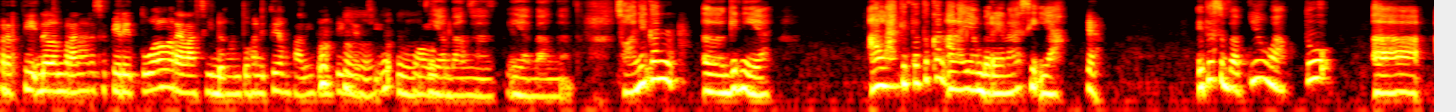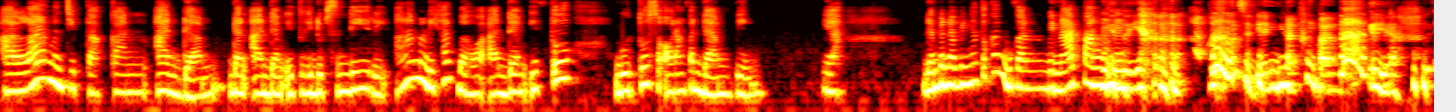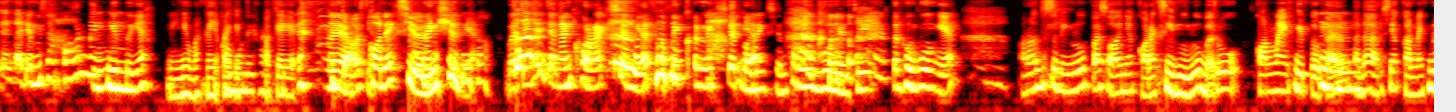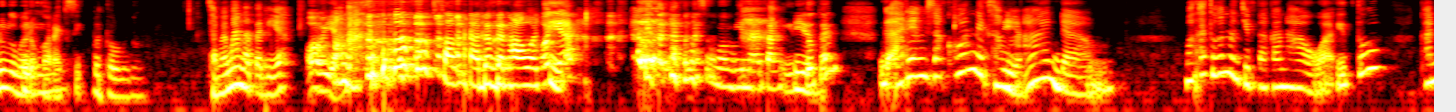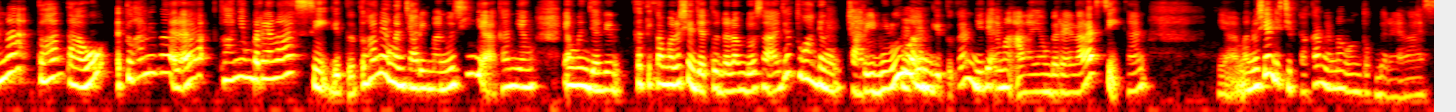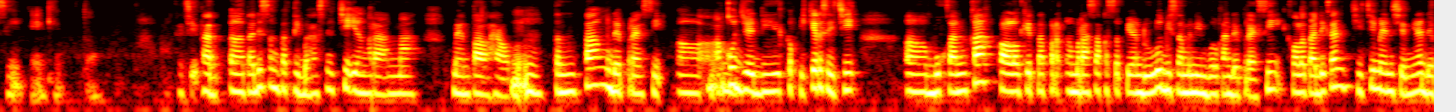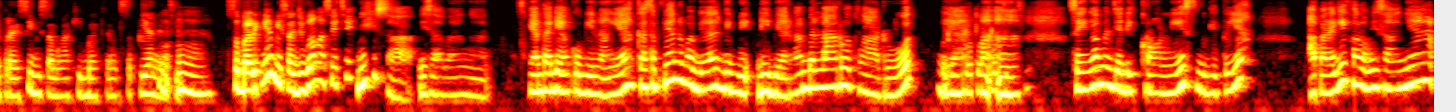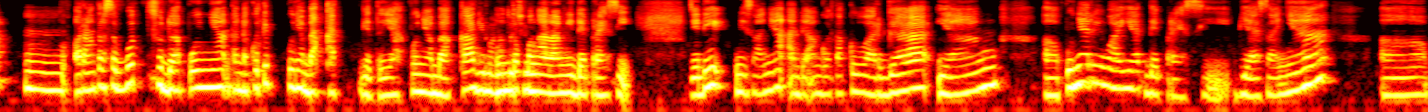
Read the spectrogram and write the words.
Berarti dalam ranah spiritual relasi dengan Tuhan itu yang paling penting ya, Ci. Mm-mm, Walaupun Iya banget, kesepian. iya banget. Soalnya kan eh, gini ya, Allah kita tuh kan Allah yang berelasi ya. Ya. Itu sebabnya waktu eh, Allah menciptakan Adam dan Adam itu hidup sendiri, Allah melihat bahwa Adam itu butuh seorang pendamping, ya. Dan pendampingnya tuh kan bukan binatang gitu ya. Orang sediain binatang banyak gitu ya. Iya. Nggak ada yang bisa connect Mm-mm. gitu ya. Nih, ini makanya pakai pakai Iya, connection. connection ya. Bacanya jangan correction ya, tapi connection ya. Connection terhubung ya, Ci. Terhubung ya. Orang tuh sering lupa soalnya koreksi dulu baru connect gitu kan. Mm. Padahal harusnya connect dulu baru Mm-mm. koreksi. Betul, betul. Sampai mana tadi ya? Oh iya. Sampai Adam dan Hawa, Oh Ci. iya. Di tengah-tengah semua binatang itu Iya. kan nggak ada yang bisa connect sama Iya. Adam. Maka Tuhan menciptakan Hawa itu karena Tuhan tahu eh, Tuhan itu adalah Tuhan yang berelasi gitu. Tuhan yang mencari manusia kan yang yang menjadi ketika manusia jatuh dalam dosa aja Tuhan yang cari duluan gitu kan. Jadi emang Allah yang berelasi kan. Ya, manusia diciptakan memang untuk berelasi kayak gitu. Oke, Ci. Tad- eh, tadi sempat dibahas nih, Ci, yang ranah mental health. Mm-mm. tentang depresi. Eh, Aku jadi kepikir sih, Ci, eh, bukankah kalau kita per- merasa kesepian dulu bisa menimbulkan depresi? Kalau tadi kan Cici mentionnya depresi bisa mengakibatkan kesepian ya, Ci. Mm-mm. Sebaliknya bisa juga nggak sih, Ci? Bisa, bisa banget. Yang tadi aku bilang ya, kesepian apabila dibi- dibiarkan berlarut-larut, ya, Berlarut-larut, uh-uh, Ci. sehingga menjadi kronis begitu ya. Apalagi kalau misalnya mm, orang tersebut sudah punya tanda kutip punya bakat gitu ya, punya bakat Gimana untuk mengalami depresi. Jadi misalnya ada anggota keluarga yang uh, punya riwayat depresi, biasanya uh,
